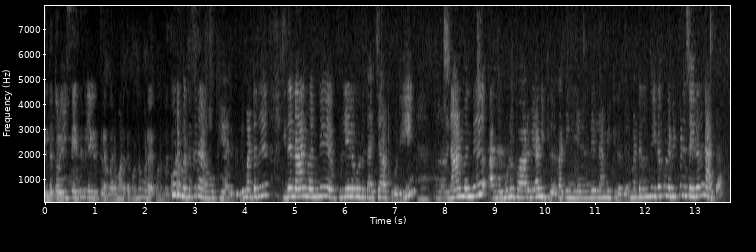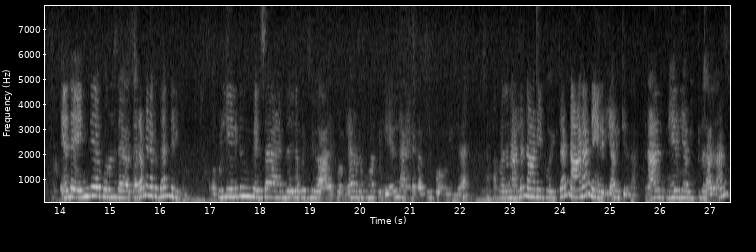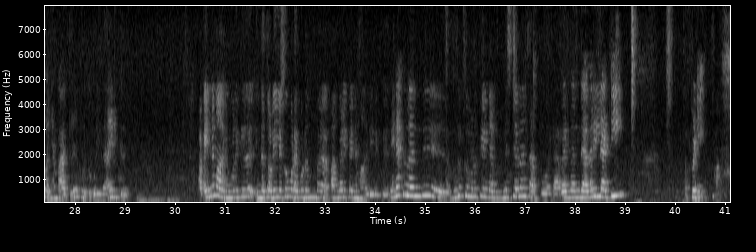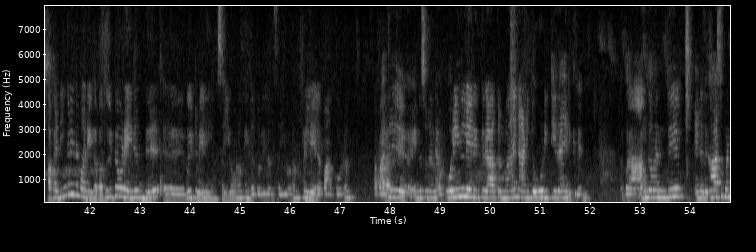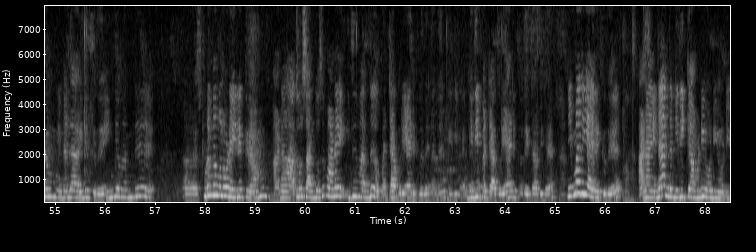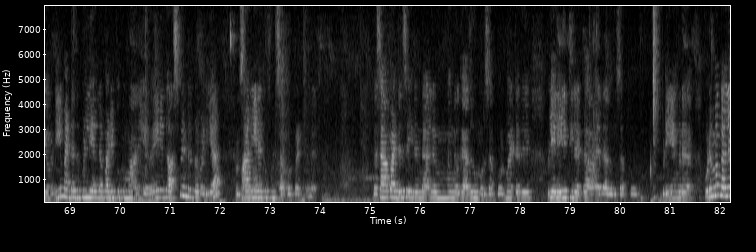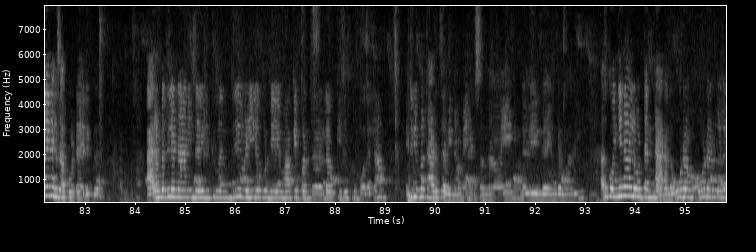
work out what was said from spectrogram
இந்த தொழில் செய்து இதுல இருக்கிற வருமானத்தை கொண்டு உங்களோட குடும்பத்தை குடும்பத்துக்கு நான் ஓகேயா இருக்குது. மற்றது இதை நான் வந்து பிள்ளைகளை கொண்டு தச்சா கூடி நான் வந்து அந்த முழு பார்வையா நிக்கிறது கட்டிங்ல இருந்து எல்லாம் நிக்கிறது. மற்றது வந்து இதை கூட விற்பனை செய்யறது நான் தான். ஏன்டா எந்த பொருளோட தரம் எனக்கு தான் தெரியும். அப்ப பிள்ளைகளுக்கு பெருசா இந்த இதை பற்றி ஆர்வம் இல்லை. அதோட குமார் பிள்ளைகள் நான் எனக்கு அது விருப்பமும் இல்லை. அப்ப அதனால நானே போயிட்டேன் நானா நேரடியா விற்கிறேன் நான் நேரடியா விற்கிறதால தான் கொஞ்சம் பார்த்து கொடுக்கக்கூடியதா இருக்குது. அப்ப என்ன மாதிரி உங்களுக்கு இந்த தொழிலுக்கும் கூட குடும்ப பங்களிப்பு என்ன மாதிரி இருக்கு? எனக்கு வந்து முழுக்க முழுக்க எங்க மிஸ்டர் தான் சப்போர்ட் அவர் வந்து அவர் இல்லாட்டி அப்படி. அப்ப நீங்களும் இந்த மாதிரி அப்ப வீட்டோட இருந்து வீட்டு வேலையும் செய்யணும் இந்த தொழிலும் செய்யணும் பிள்ளைகளை பார்க்கணும். அப்ப அது என்ன சொல்றேன் பொறின்ல இருக்கிற ஆட்கள் மாதிரி நான் இங்க ஓடிட்டே தான் இருக்கிறேன். அப்ப அங்க வந்து எனது காசு பணம் நல்லா இருக்குது இங்க வந்து குடும்பங்களோட இருக்கிறோம். ஆனா அது ஒரு சந்தோஷம். ஆனா இது வந்து பற்றாக்குறையா இருக்குது என்னது? நிதி. நிதி பற்றாக்குறையா இருக்கிறதே தவிர நிம்மதியா இருக்குது. ஆனா என்ன? அந்த நிதிக்காமடி ஓடி ஓடி ஓடி மற்றது பிள்ளைகள படிப்புக்கு மாறியது எனக்கு ஹஸ்பண்ட் இருக்கிறபடியா மாறி எனக்கு ஃபுல் சப்போர்ட் பண்றது இப்ப சாப்பாடு செய்யறதுனாலும் எங்களுக்கு அதுவும் ஒரு சப்போர்ட் மற்றது பிள்ளைகளை ஏத்திரக்காம ஏதாவது ஒரு சப்போர்ட் இப்படி எங்களோட குடும்பங்கள்லாம் எனக்கு சப்போர்ட்டா இருக்கு. ஆரம்பத்துல நான் இந்த இதுக்கு வந்து வெளியில கொண்டு மார்க்கெட் பண்ற அளவுக்கு இருக்கும் போதெல்லாம் எத்தனை பேர் தடுத்த வேணாம் ஏன்னு சொன்னா ஏன் இந்த வேலை இந்த மாதிரி. அது கொஞ்ச நாள் ஓட்டம் தான். அந்த ஓடர் ஓடர்கள்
